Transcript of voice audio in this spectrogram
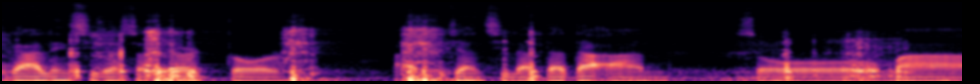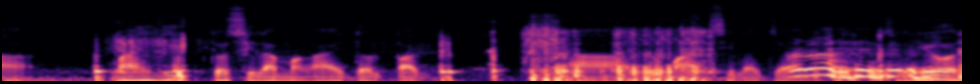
galing sila sa third floor at dyan sila dadaan. So ma ma-hit ko sila mga idol pag ah, dumaan sila dyan. So yun,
